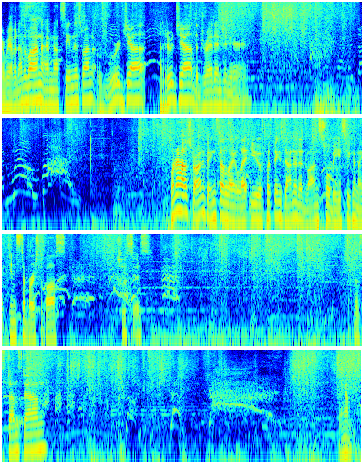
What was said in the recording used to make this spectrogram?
Here we have another one. I've not seen this one. Rudja, Rudja the Dread Engineer. Wonder how strong things that like let you put things down in advance will be so you can like insta burst the boss. Jesus. So stuns down. Damn.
